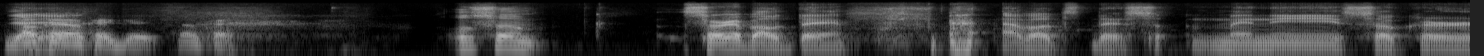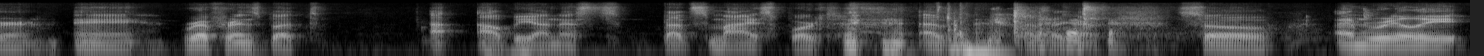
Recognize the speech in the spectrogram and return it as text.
yeah, okay. Yeah. Okay. Good. Okay. Also, sorry about the about this many soccer uh, reference, but I, will be honest, that's my sport. as, as so I'm really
